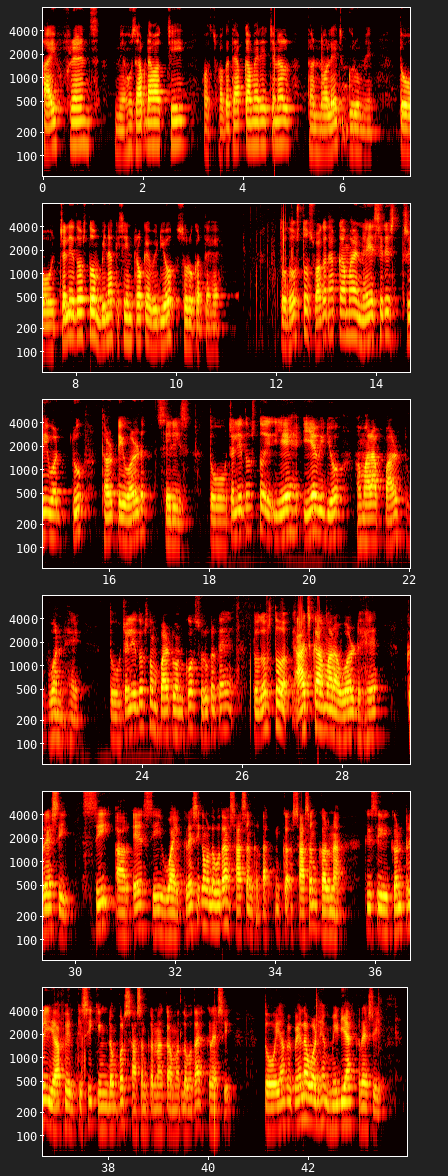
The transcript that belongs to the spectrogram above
Hi friends मैं हूँ सापडावाक जी और स्वागत है आपका मेरे चैनल द नॉलेज गुरु में। तो चलिए दोस्तों, बिना किसी इंट्रो के वीडियो शुरू करते हैं। तो दोस्तों, स्वागत है आपका हमारे नए series three word to thirty word series तो चलिए दोस्तों, ये ये वीडियो हमारा पार्ट वन है। तो चलिए दोस्तों, हम पार्ट वन को शुरू करते हैं। तो दोस्तों, आज का हमारा वर्ड है cracy C R A C Y cracy का मतलब होता है शासन करता शासन करना। किसी कंट्री या फिर किसी किंगडम पर शासन करना का मतलब होता है क्रेसी। तो यहाँ पे पहला वर्ड है मीडिया क्रेसी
